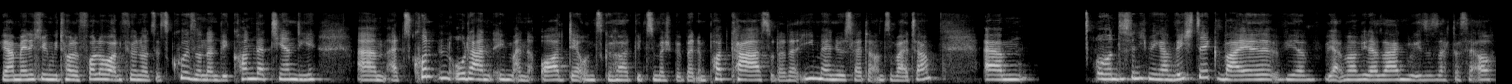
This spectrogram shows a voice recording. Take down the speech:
wir haben ja nicht irgendwie tolle Follower und fühlen uns jetzt cool, sondern wir konvertieren die ähm, als Kunden oder an eben einen Ort, der uns gehört, wie zum Beispiel bei einem Podcast oder der E-Mail-Newsletter und so weiter. Ähm, und das finde ich mega wichtig, weil wir ja immer wieder sagen, Luise sagt das ja auch,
